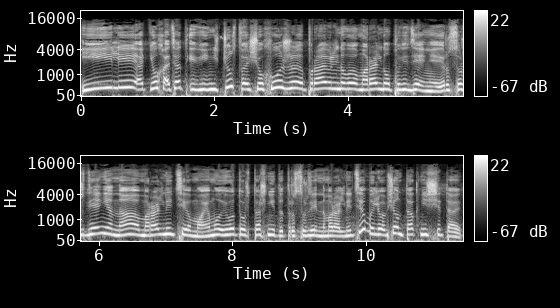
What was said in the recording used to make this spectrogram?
Или от него хотят и не чувства, а еще хуже правильного морального поведения и рассуждения на моральные темы. А ему, его тоже тошнит от рассуждения на моральные темы, или вообще он так не считает.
